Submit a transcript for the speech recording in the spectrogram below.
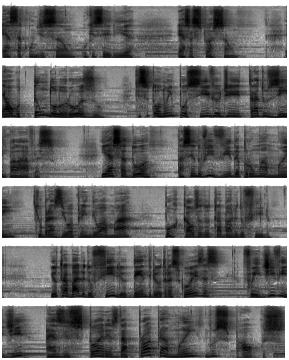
essa condição, o que seria essa situação. É algo tão doloroso que se tornou impossível de traduzir em palavras. E essa dor está sendo vivida por uma mãe que o Brasil aprendeu a amar por causa do trabalho do filho. E o trabalho do filho, dentre outras coisas, foi dividir as histórias da própria mãe nos palcos.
